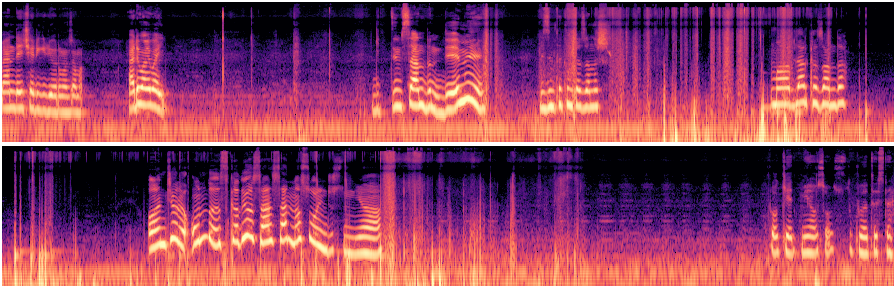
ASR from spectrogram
Ben de içeri gidiyorum o zaman. Hadi bay bay. Gittim sandın değil mi? Bizim takım kazanır. Maviler kazandı. Ancara onu da ıskalıyorsan sen nasıl oyuncusun ya? Roket Mia sonsuzluk proteste.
